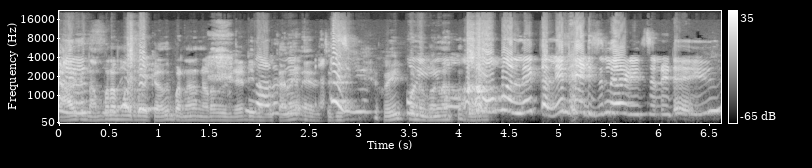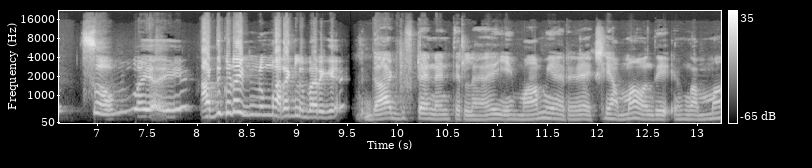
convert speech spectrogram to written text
யாருக்கு நம்புற மாதிரி இருக்காது பண்ணா நடந்தது. ஏன்டி நம்ம கல்யாணம் ஆயிடுச்சு? வெயிட் பண்ணு பண்ணா. ஆமால கல்யாணம் ஆயிடுச்சுல அப்படின்னு சொல்லிட்டு. ஐயோ, செம்மையா. அது கூட இன்னும் மறக்கல பாருங்க. காட் கிஃப்ட் என்னன்னு தெரியல. என் மாமியார் ஆக்சுவலி அம்மா வந்து இவங்க அம்மா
